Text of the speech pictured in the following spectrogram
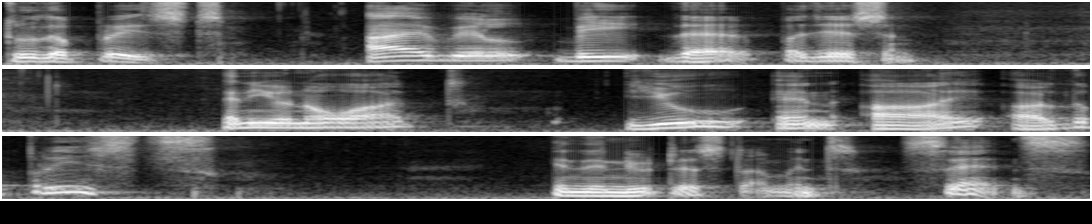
to the priest. I will be their possession. And you know what? You and I are the priests in the New Testament sense,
